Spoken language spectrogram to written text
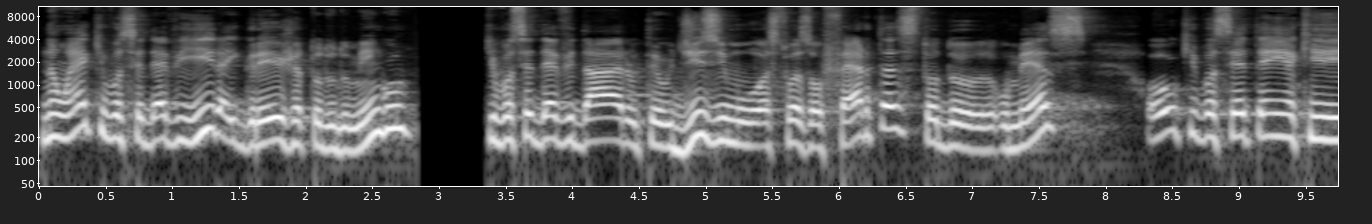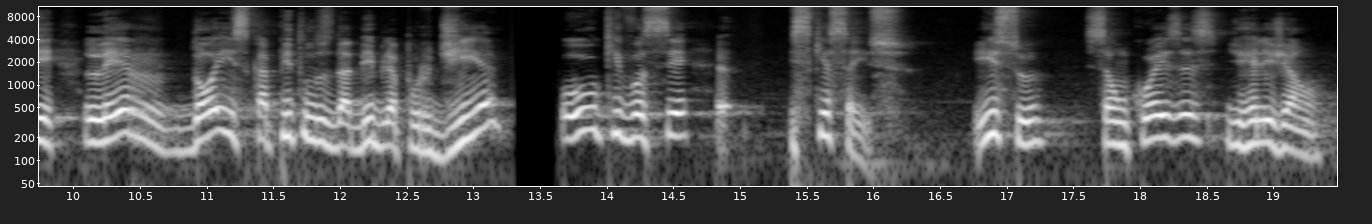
não é que você deve ir à igreja todo domingo, que você deve dar o teu dízimo, as suas ofertas todo o mês, ou que você tenha que ler dois capítulos da Bíblia por dia, ou que você. Eh, esqueça isso. Isso são coisas de religião.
